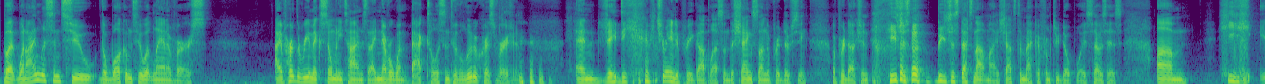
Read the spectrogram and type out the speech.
but when I listened to the Welcome to Atlanta verse. I've heard the remix so many times that I never went back to listen to the Ludacris version. and JD Jermaine Dupri, God bless him, the Shang Tsung of producing of production. He's just he's just that's not mine. Shouts to Mecca from Two Dope Boys. That was his. Um, he, he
